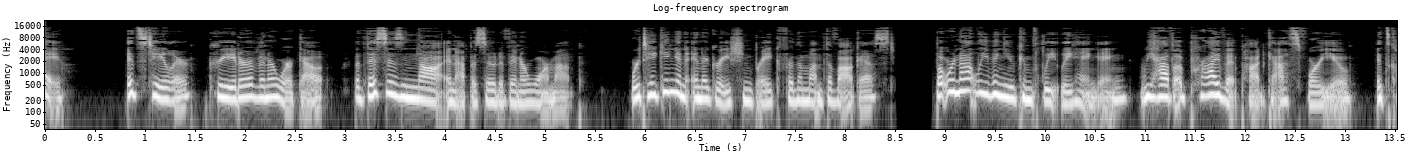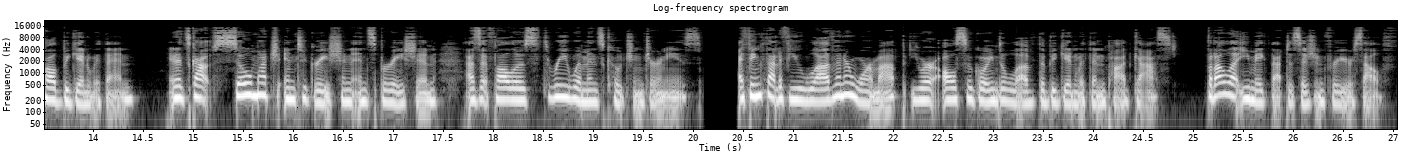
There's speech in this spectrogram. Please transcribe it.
Hey, it's Taylor, creator of Inner Workout, but this is not an episode of Inner Workout. We're taking an integration break for the month of August, but we're not leaving you completely hanging. We have a private podcast for you. It's called Begin Within, and it's got so much integration inspiration as it follows three women's coaching journeys. I think that if you love Inner Workout, you are also going to love the Begin Within podcast, but I'll let you make that decision for yourself.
